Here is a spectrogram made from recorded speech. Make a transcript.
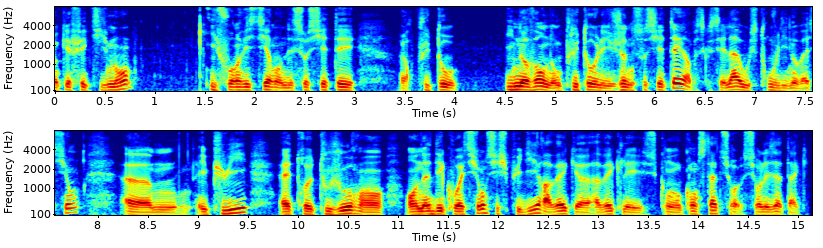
Donc effectivement, il faut investir dans des sociétés alors plutôt innovant, donc plutôt les jeunes sociétés, hein, parce que c'est là où se trouve l'innovation, euh, et puis être toujours en, adéquation, si je puis dire, avec, euh, ce qu'on constate sur, les attaques.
